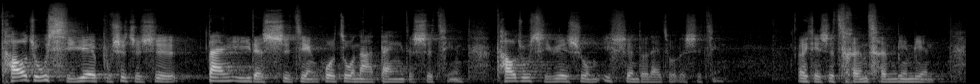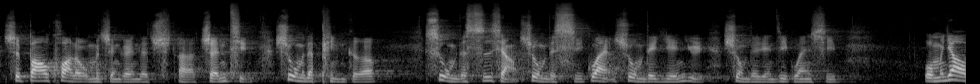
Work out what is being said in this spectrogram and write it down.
陶主喜悦不是只是单一的事件或做那单一的事情，陶主喜悦是我们一生都在做的事情，而且是层层面面，是包括了我们整个人的呃整体，是我们的品格。是我们的思想，是我们的习惯，是我们的言语，是我们的人际关系。我们要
